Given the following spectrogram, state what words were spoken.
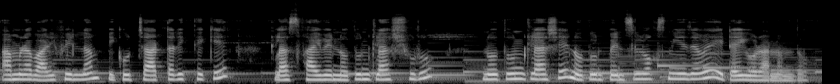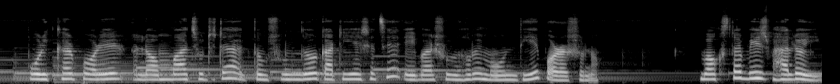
আমরা বাড়ি ফিরলাম পিকুর চার তারিখ থেকে। ক্লাস ফাইভের নতুন ক্লাস শুরু। নতুন ক্লাসে নতুন পেন্সিল বক্স নিয়ে যাবে, এটাই ওর আনন্দ। পরীক্ষার পরের লম্বা ছুটিটা একদম সুন্দর কাটিয়ে এসেছে। এবার শুরু হবে মন দিয়ে পড়াশুনো। বক্সটা বেশ ভালোই,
